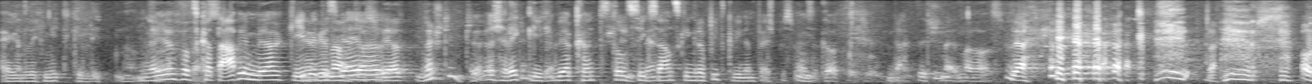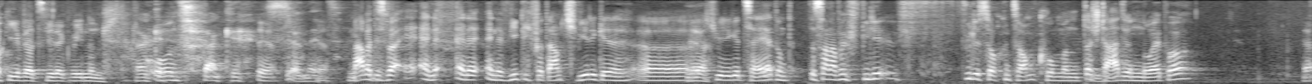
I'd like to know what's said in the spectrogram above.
eigentlich mitgelitten haben. Naja, wenn es Kadabi mehr gäbe, ja, genau, das wäre ja wär, na, stimmt, ja, wär schrecklich. Stimmt, ja. Wer könnte dann 6-1 ja. gegen Rapid gewinnen beispielsweise? Oh Gott, das, das schneiden wir raus. Ja. Auch ihr werdet es wieder gewinnen. Danke, Und, danke. sehr nett. Nein, aber das war eine, eine, eine wirklich verdammt schwierige, äh, schwierige Zeit und da sind einfach viele viele Sachen zusammenkommen. Der mhm. Stadionneubau, ja.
